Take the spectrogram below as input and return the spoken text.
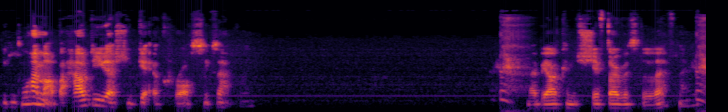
You can climb up, but how do you actually get across exactly? Maybe I can shift over to the left, maybe?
